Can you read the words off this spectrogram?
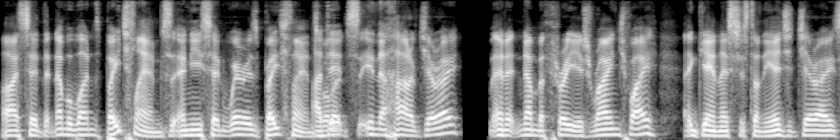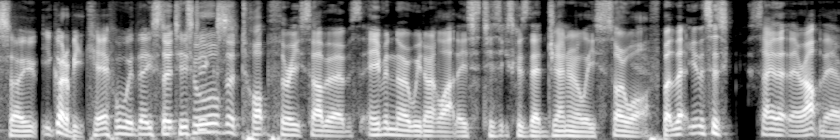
I said that number one's Beachlands. And you said, where is Beachlands? I well, did. it's in the heart of Gero. And at number three is Rangeway. Again, that's just on the edge of Gero. So you've got to be careful with these so statistics. Two of the top three suburbs, even though we don't like these statistics because they're generally so off, but let, us just say that they're up there.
